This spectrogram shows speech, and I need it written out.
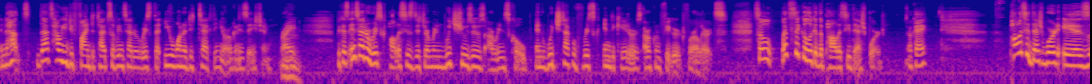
And that's, that's how you define the types of insider risk that you want to detect in your organization, right? Mm-hmm. Because insider risk policies determine which users are in scope and which type of risk indicators are configured for alerts. So let's take a look at the policy dashboard, okay? Policy dashboard is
